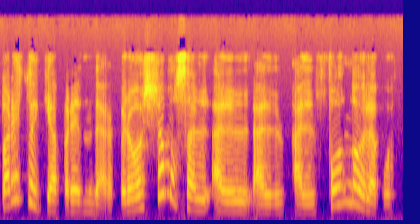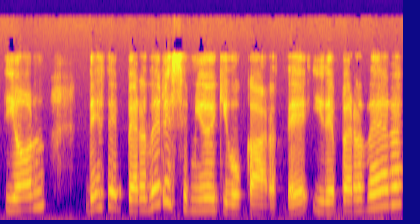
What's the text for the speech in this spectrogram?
Para esto hay que aprender, pero vayamos al, al, al, fondo de la cuestión desde perder ese miedo a equivocarte y de perder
